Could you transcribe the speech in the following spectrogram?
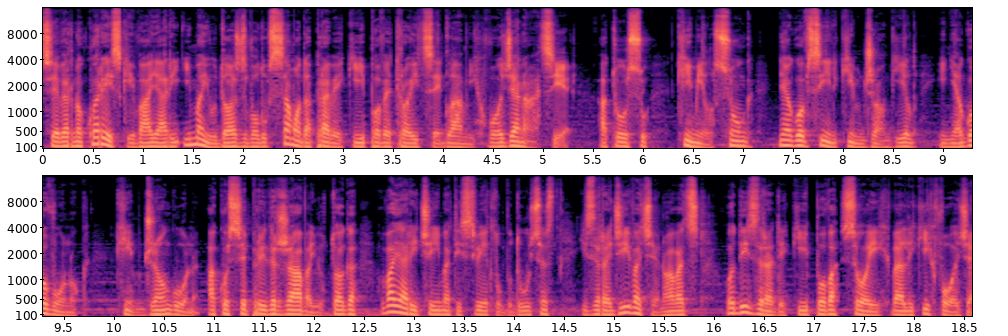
Sjevernokorejski vajari imaju dozvolu samo da prave kipove trojice glavnih vođa nacije, a to su Kim Il-sung, njegov sin Kim Jong-il i njegov unuk Kim Jong-un. Ako se pridržavaju toga, vajari će imati svjetlu budućnost i zarađivaće novac od izrade kipova svojih velikih vođa,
